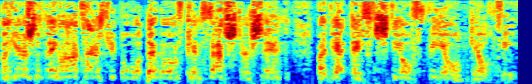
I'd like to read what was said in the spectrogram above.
But here's the thing: a lot of times people will, they will have confessed their sin, but yet they still feel guilty.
